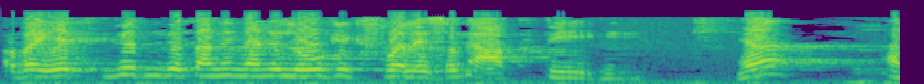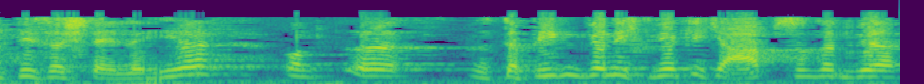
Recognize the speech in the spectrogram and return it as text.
aber jetzt würden wir dann in eine Logikvorlesung abbiegen. Ja, an dieser Stelle hier. Und äh, da biegen wir nicht wirklich ab, sondern wir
